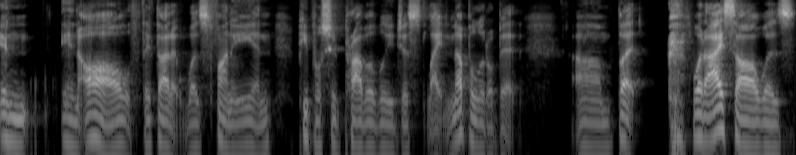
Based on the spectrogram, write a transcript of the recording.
in in all, they thought it was funny, and people should probably just lighten up a little bit. Um, but what I saw was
